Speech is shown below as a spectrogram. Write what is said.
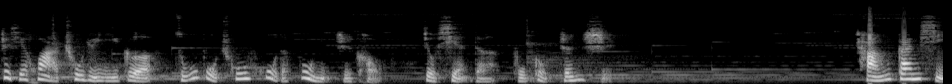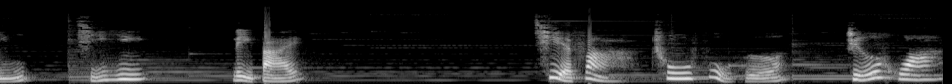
这些话出于一个足不出户的妇女之口，就显得不够真实。《长干行·其一》李白：妾发初覆额，折花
